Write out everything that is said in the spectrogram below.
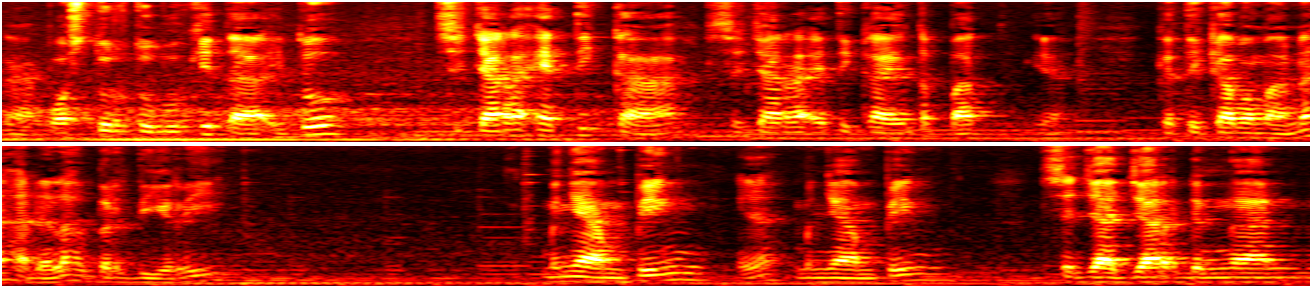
Nah, postur tubuh kita itu secara etika, secara etika yang tepat ya. Ketika memanah adalah berdiri menyamping ya, menyamping sejajar dengan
